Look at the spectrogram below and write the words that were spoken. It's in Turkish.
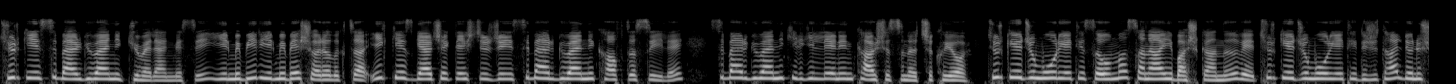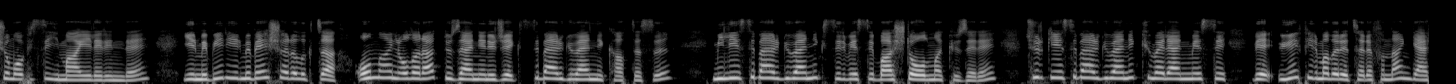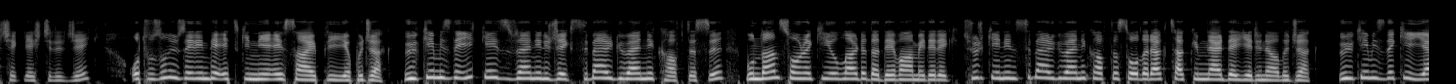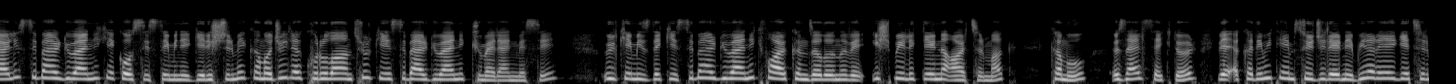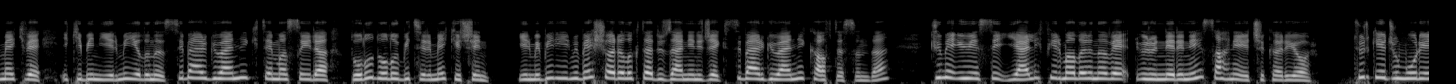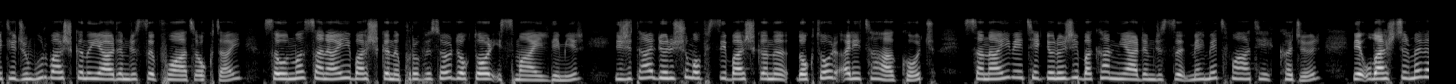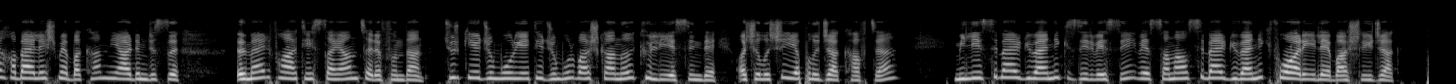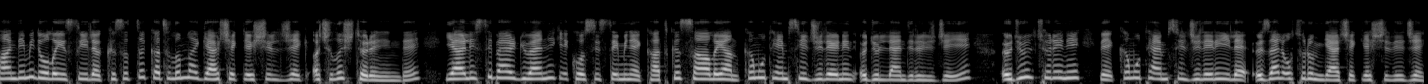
Türkiye Siber Güvenlik Kümelenmesi 21-25 Aralık'ta ilk kez gerçekleştireceği Siber Güvenlik Haftası ile siber güvenlik ilgililerinin karşısına çıkıyor. Türkiye Cumhuriyeti Savunma Sanayi Başkanlığı ve Türkiye Cumhuriyeti Dijital Dönüşüm Ofisi himayelerinde 21-25 Aralık'ta online olarak düzenlenecek Siber Güvenlik Haftası, Milli Siber Güvenlik Zirvesi başta olmak üzere Türkiye Siber Güvenlik Kümelenmesi ve üye firmaları tarafından gerçekleştirilecek 30'un üzerinde etkinliğe ev sahipliği yapacak. Ülkemizde ilk kez düzenlenecek Siber Güvenlik Haftası bundan sonraki yıllarda da devam ederek Türkiye'nin Siber Güvenlik Haftası olarak takvimlerde yerini alacak. Ülkemizdeki yerli siber güvenlik ekosistemini geliştirmek amacıyla kurulan Türkiye Siber Güvenlik Kümelenmesi, ülkemizdeki siber güvenlik farkındalığını ve işbirliklerini artırmak, kamu, özel sektör ve akademi temsilcilerini bir araya getirmek ve 2020 yılını siber güvenlik temasıyla dolu dolu bitirmek için 21-25 Aralık'ta düzenlenecek Siber Güvenlik Haftası'nda küme üyesi yerli firmalarını ve ürünlerini sahneye çıkarıyor. Türkiye Cumhuriyeti Cumhurbaşkanı Yardımcısı Fuat Oktay, Savunma Sanayi Başkanı Profesör Doktor İsmail Demir, Dijital Dönüşüm Ofisi Başkanı Doktor Ali Taha Koç, Sanayi ve Teknoloji Bakan Yardımcısı Mehmet Fatih Kacır ve Ulaştırma ve Haberleşme Bakan Yardımcısı Ömer Fatih Sayan tarafından Türkiye Cumhuriyeti Cumhurbaşkanlığı Külliyesi'nde açılışı yapılacak hafta, Milli Siber Güvenlik Zirvesi ve Sanal Siber Güvenlik Fuarı ile başlayacak. Pandemi dolayısıyla kısıtlı katılımla gerçekleştirilecek açılış töreninde yerli siber güvenlik ekosistemine katkı sağlayan kamu temsilcilerinin ödüllendirileceği ödül töreni ve kamu temsilcileriyle özel oturum gerçekleştirilecek.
